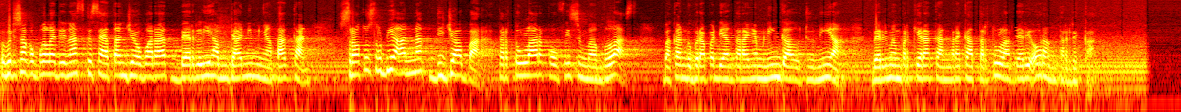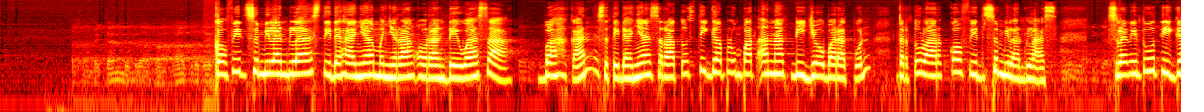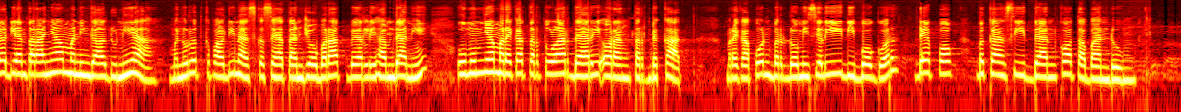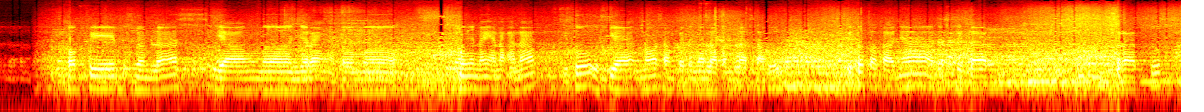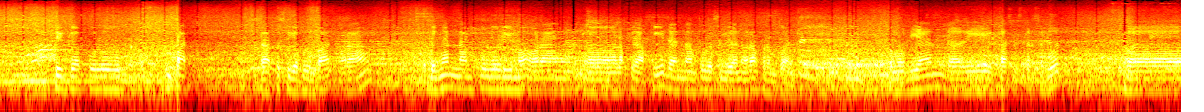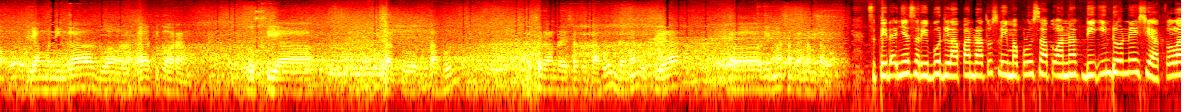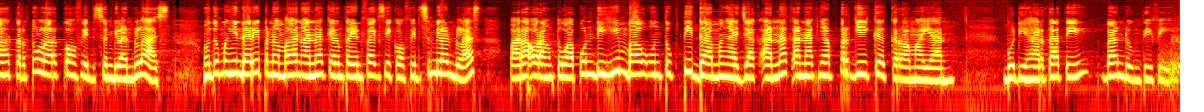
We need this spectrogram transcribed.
Pemirsa Kepala Dinas Kesehatan Jawa Barat Berli Hamdani menyatakan 100 lebih anak di Jabar tertular COVID-19 bahkan beberapa di antaranya meninggal dunia. Berli memperkirakan mereka tertular dari orang terdekat. COVID-19 tidak hanya menyerang orang dewasa, bahkan setidaknya 134 anak di Jawa Barat pun tertular COVID-19. Selain itu, tiga di antaranya meninggal dunia. Menurut Kepala Dinas Kesehatan Jawa Barat Berli Hamdani, umumnya mereka tertular dari orang terdekat. Mereka pun berdomisili di Bogor, Depok, Bekasi, dan Kota Bandung. COVID-19 yang menyerang atau me mengenai anak-anak itu usia 0 sampai dengan 18 tahun itu totalnya ada sekitar 134 134 orang dengan 65 orang eh, laki-laki e, dan 69 orang perempuan. Kemudian dari kasus tersebut e, yang meninggal dua orang, eh, tiga orang usia satu tahun kurang dari satu tahun dengan usia e, 5 sampai 6 tahun. Setidaknya 1.851 anak di Indonesia telah tertular COVID-19. Untuk menghindari penambahan anak yang terinfeksi COVID-19, para orang tua pun dihimbau untuk tidak mengajak anak-anaknya pergi ke keramaian. Budi Hartati, Bandung TV.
